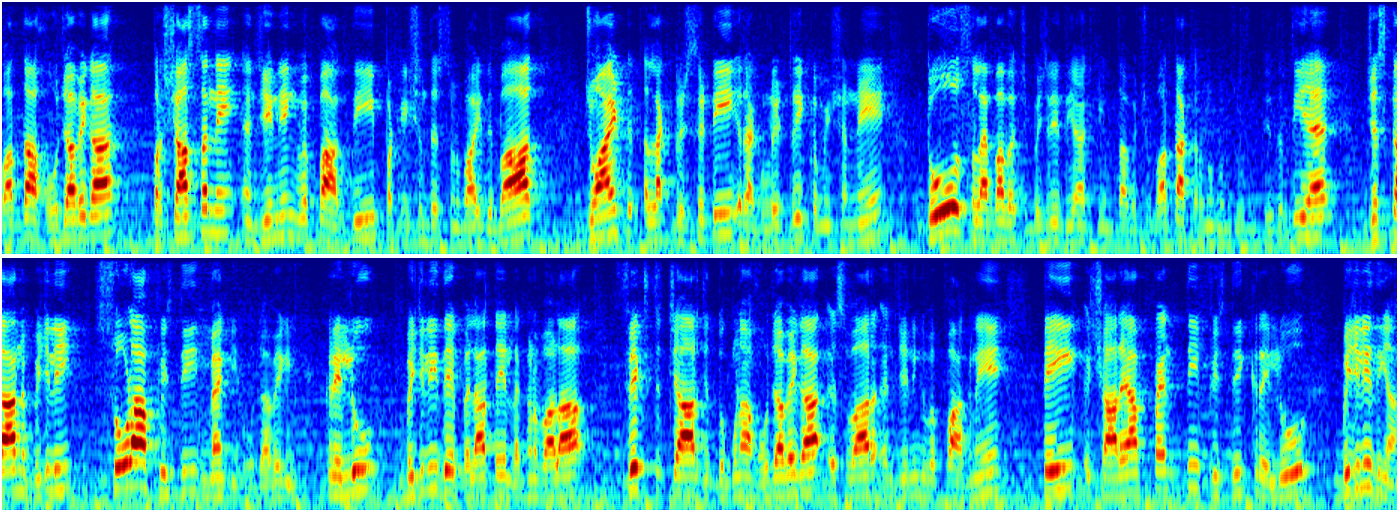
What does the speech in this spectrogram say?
ਵਾਧਾ ਹੋ ਜਾਵੇਗਾ। ਪ੍ਰਸ਼ਾਸਨ ਨੇ ਇੰਜੀਨੀਅਰਿੰਗ ਵਿਭਾਗ ਦੀ ਪਟੀਸ਼ਨ ਤੇ ਸੁਣਵਾਈ ਦੇ ਬਾਅਦ ਜੁਆਇੰਟ ਇਲੈਕਟ੍ਰਿਸਿਟੀ ਰੈਗੂਲੇਟਰੀ ਕਮਿਸ਼ਨ ਨੇ ਦੋ ਸਲੈਬਾਂ ਵਿੱਚ ਬਿਜਲੀ ਦੀਆਂ ਕੀਮਤਾਂ ਵਿੱਚ ਵਾਧਾ ਕਰਨ ਨੂੰ ਮਨਜ਼ੂਰੀ ਦੇ ਦਿੱਤੀ ਹੈ, ਜਿਸ ਕਾਰਨ ਬਿਜਲੀ 16% ਮਹਿੰਗੀ ਹੋ ਜਾਵੇਗੀ। ਘਰੇਲੂ ਬਿਜਲੀ ਦੇ ਬਿੱਲਾਂ ਤੇ ਲੱਗਣ ਵਾਲਾ ਫਿਕਸਡ ਚਾਰਜ ਦੁੱਗਣਾ ਹੋ ਜਾਵੇਗਾ। ਇਸ ਵਾਰ ਇੰਜੀਨੀਅਰਿੰਗ ਵਿਭਾਗ ਨੇ 23.35% ਘਰੇਲੂ ਬਿਜਲੀ ਦੀਆਂ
